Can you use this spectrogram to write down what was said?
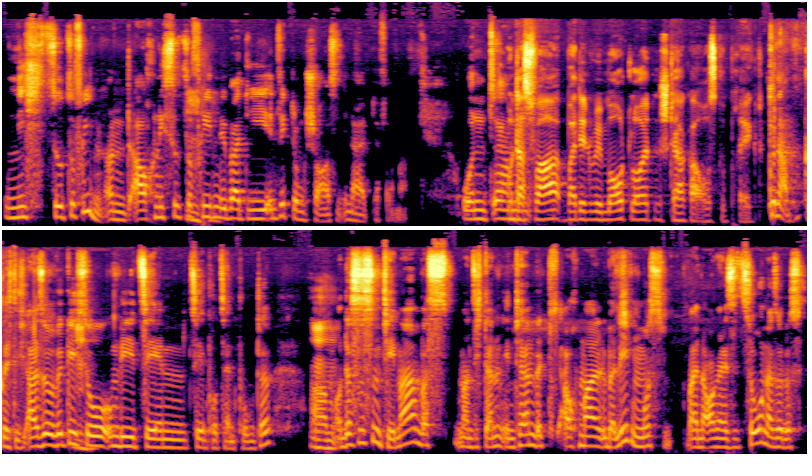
nicht so zufrieden und auch nicht so zufrieden mhm. über die Entwicklungschancen innerhalb der Firma. Und, ähm, und das war bei den Remote-Leuten stärker ausgeprägt. Genau, richtig. Also wirklich mhm. so um die 10, 10 Prozentpunkte. Mhm. Um, und das ist ein Thema, was man sich dann intern wirklich auch mal überlegen muss bei einer Organisation. Also das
